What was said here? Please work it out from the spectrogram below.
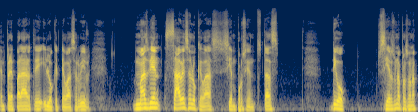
en prepararte y lo que te va a servir. Más bien, sabes a lo que vas, 100%. Estás, digo, si eres una persona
